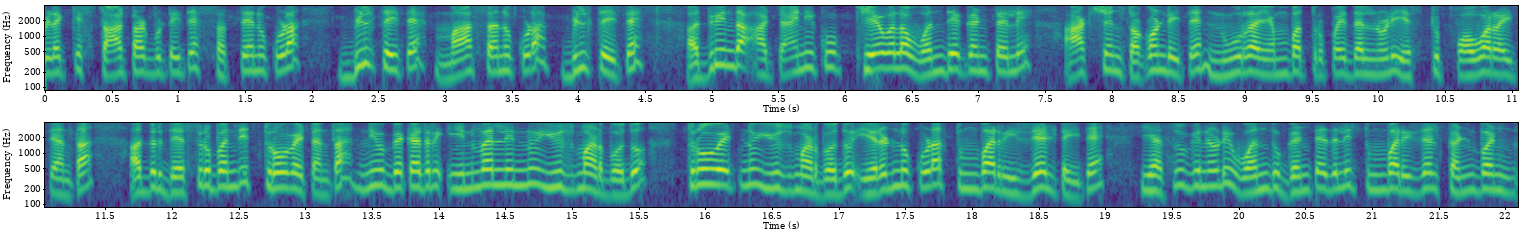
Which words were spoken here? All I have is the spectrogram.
ಬೆಳಕ್ಕೆ ಸ್ಟಾರ್ಟ್ ಆಗಿಬಿಟ್ಟೈತೆ. ಸತ್ತೆನೂ ಕೂಡ ಬೀಳ್ತೈತೆ, ಮಾಸನೂ ಕೂಡ ಬೀಳ್ತೈತೆ. ಅದರಿಂದ ಆ ಟ್ಯಾನಿಕು ಕೇವಲ ಒಂದೇ ಗಂಟೆಯಲ್ಲಿ ಆಕ್ಷನ್ ತೊಗೊಂಡೈತೆ. ನೂರ ಎಂಬತ್ತು ರೂಪಾಯಿದಲ್ಲಿ ನೋಡಿ ಎಷ್ಟು ಪವರ್ ಐತೆ ಅಂತ. ಅದ್ರದ್ದು ಹೆಸರು ಬಂದು ಥ್ರೋವೇಟ್ ಅಂತ. ನೀವು ಬೇಕಾದರೆ ಇನ್ವೆಲ್ಲಿನೂ ಯೂಸ್ ಮಾಡ್ಬೋದು, ಥ್ರೋವೇಟ್ನು ಯೂಸ್ ಮಾಡ್ಬೋದು. ಎರಡನ್ನೂ ಕೂಡ ತುಂಬ ರಿಸಲ್ಟ್ ಐತೆ. ಈ ಹಸುಗೆ ನೋಡಿ ಒಂದು ಗಂಟೆದಲ್ಲಿ ತುಂಬ ರಿಸಲ್ಟ್ ಕಂಡು ಬಂದು,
